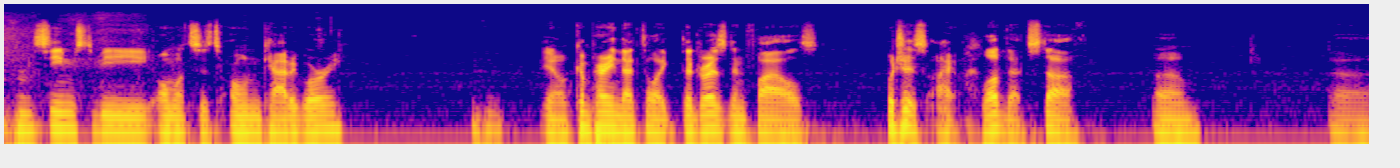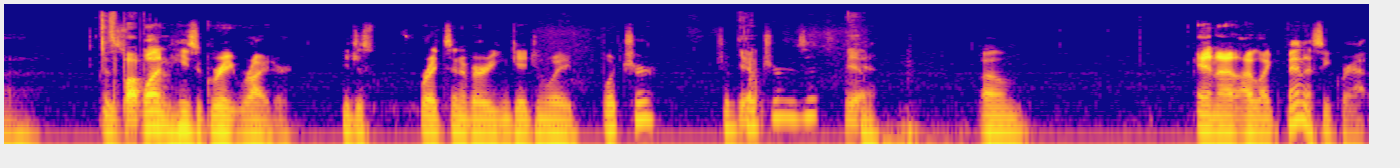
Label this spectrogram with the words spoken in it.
Mhm. seems to be almost its own category. Mhm. You know, comparing that to like the Dresden Files, which is I, I love that stuff. Um, uh, It's 'cause popular. one, he's a great writer. He just writes in a very engaging way. Butcher, Jim Yeah. Butcher, is it? Yeah. Um, and I, I like fantasy crap.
